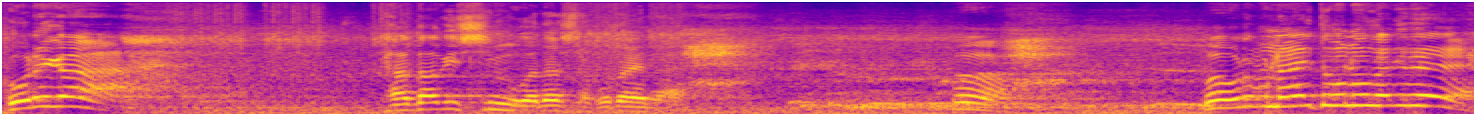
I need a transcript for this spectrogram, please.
これが高木慎吾が出した答えだ。ああ。まあ俺も内藤のおかげで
